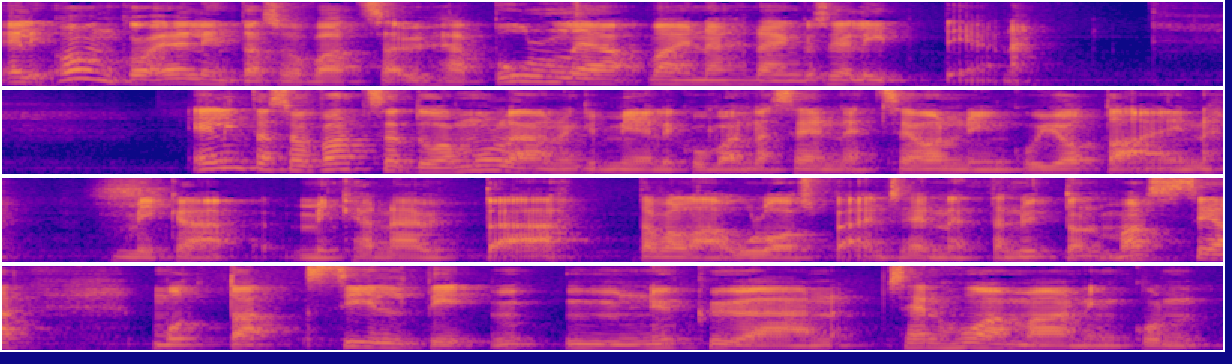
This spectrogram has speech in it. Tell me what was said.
Eli onko elintasovatsa yhä pullea vai nähdäänkö se litteänä? Elintasovatsa tuo mulle ainakin mielikuvana sen, että se on niin kuin jotain, mikä, mikä näyttää tavallaan ulospäin sen, että nyt on massia, mutta silti m- m- nykyään sen huomaa, niin kuin,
